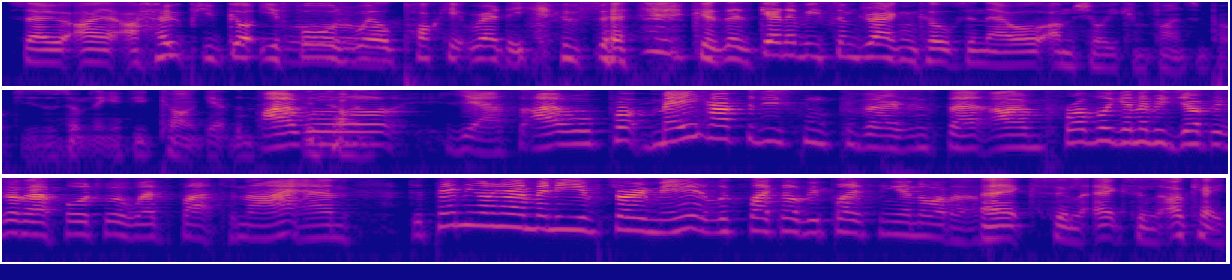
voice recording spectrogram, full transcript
So I, I hope you've got your Forge World pocket ready because uh, there's going to be some Dragon Cults in there. Or I'm sure you can find some proxies or something if you can't get them. I will. Yes, I will. Pro- may have to do some conversions, but I'm probably going to be jumping on that World web splat tonight. And depending on how many you've thrown me, it looks like I'll be placing an order. Excellent, excellent. Okay,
